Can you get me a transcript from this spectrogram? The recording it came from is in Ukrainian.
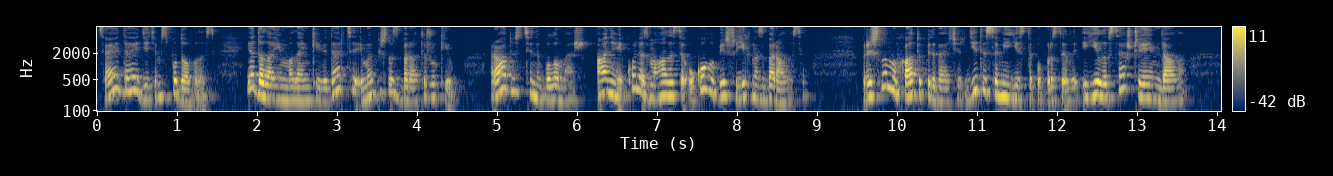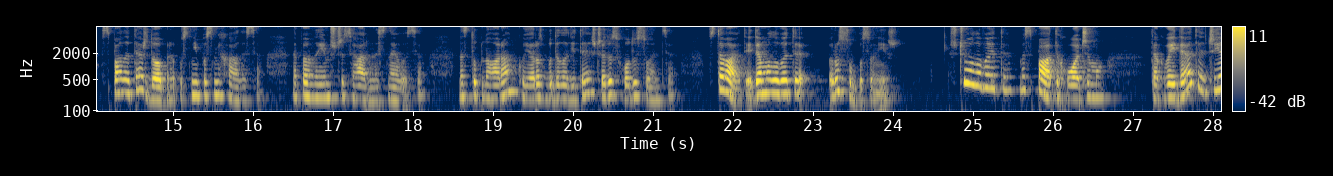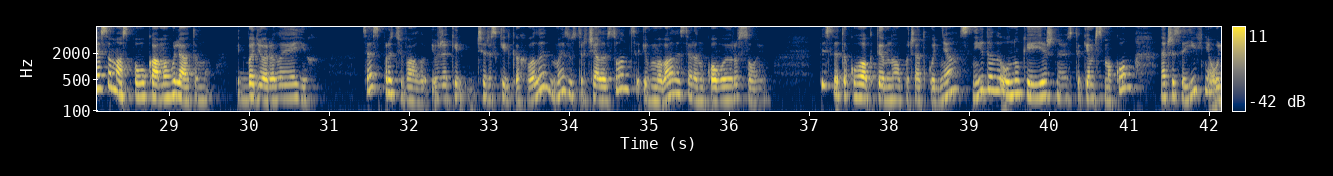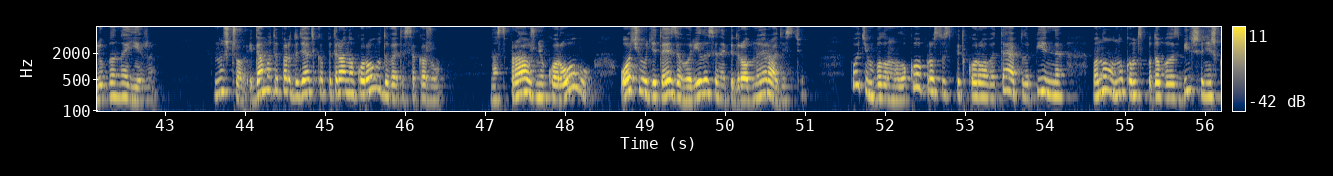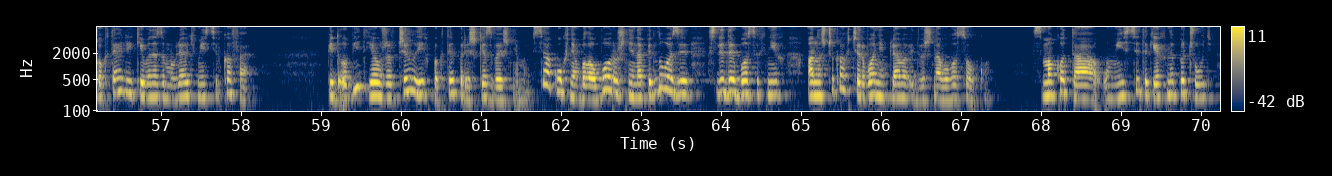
Ця ідея дітям сподобалась. Я дала їм маленькі відерці, і ми пішли збирати жуків. Радості не було меж. Аня і Коля змагалися, у кого більше їх назбиралося. Прийшли ми в хату під вечір. Діти самі їсти попросили і їли все, що я їм дала. Спали теж добре, у сні посміхалися. Напевно, їм щось гарне снилося. Наступного ранку я розбудила дітей ще до сходу сонця. Вставайте, йдемо ловити росу босоніж. Що ловити? Ми спати хочемо. Так ви йдете, чи я сама з павуками гулятиму? підбадьорила я їх. Це спрацювало, і вже через кілька хвилин ми зустрічали сонце і вмивалися ранковою росою. Після такого активного початку дня снідали онуки яєчнею з таким смаком, наче це їхня улюблена їжа. Ну що, йдемо тепер до дядька Петра на корову дивитися, кажу. На справжню корову очі у дітей загорілися непідробною радістю. Потім було молоко просто з-під корови, тепле, пінне. Воно онукам сподобалось більше, ніж коктейлі, які вони замовляють в місті в кафе. Під обід я вже вчила їх пекти пиріжки з вишнями. Вся кухня була в борошні, на підлозі, сліди босих ніг, а на щоках червоні плями від вишневого соку. Смакота, у місті таких не печуть,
